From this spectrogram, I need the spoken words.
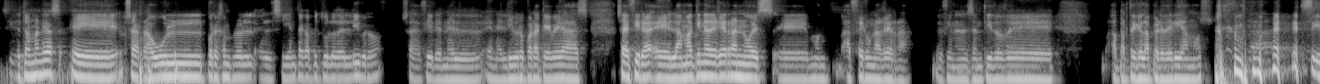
Sí, de todas maneras, o sea, Raúl, por ejemplo, el, siguiente capítulo del libro, o sea, decir, en el, en el libro para que veas, o sea, decir, la máquina de guerra no es hacer una guerra, es decir, en el sentido de, aparte que la perderíamos, sí,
